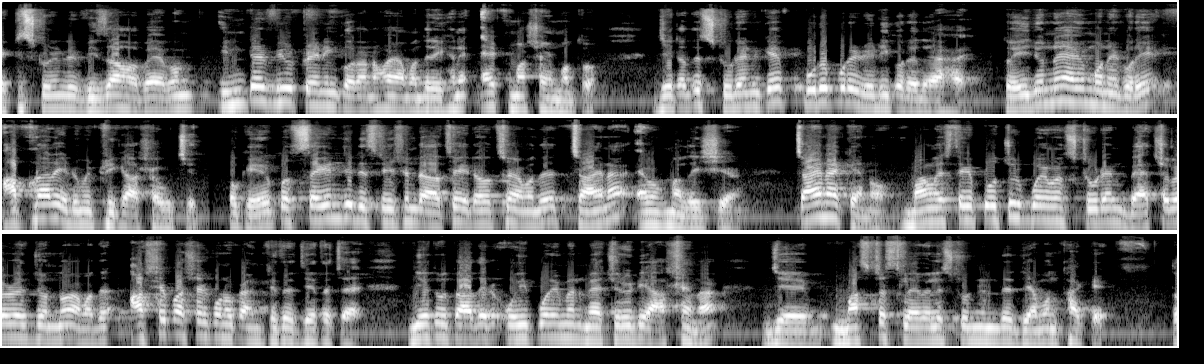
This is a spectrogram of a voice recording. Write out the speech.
একটি স্টুডেন্টের ভিসা হবে এবং ইন্টারভিউ ট্রেনিং করানো হয় আমাদের এখানে এক মাসের মতো। যেটাতে স্টুডেন্টকে পুরোপুরি রেডি করে দেওয়া হয়। তো এই জন্যই আমি মনে করি আপনার এডোমেট্রিকে আসা উচিত। ওকে এরপর সেকেন্ড যে ডেস্টিনেশনটা আছে, এটা হচ্ছে আমাদের চায়না এবং মালয়েশিয়া চায়না কেন? বাংলাদেশ থেকে প্রচুর পরিমাণ স্টুডেন্ট ব্যাচেলরের জন্য আমাদের আশেপাশের কোনো কান্ট্রিতে যেতে চায়। যেহেতু তাদের ওই পরিমাণ ম্যাচুরিটি আসে না, যে মাস্টার্স লেভেলের স্টুডেন্টদের যেমন থাকে। তো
